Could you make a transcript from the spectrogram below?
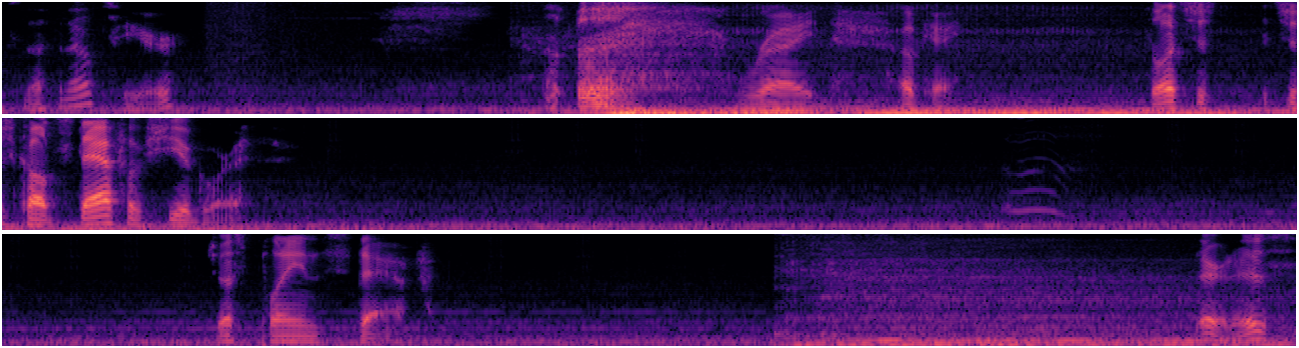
There's nothing else here. right. Okay. So let's just it's just called Staff of Sheogorath. Just plain staff. There it is.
